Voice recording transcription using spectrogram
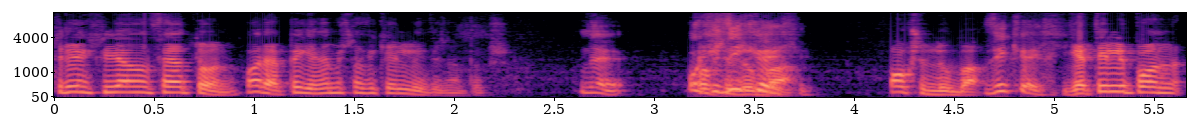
23.000 θεατών. Ωραία, πήγαινε με στο Βικελίδης να παίξω. Ναι. Όχι, στην δίκιο Τούμπα. έχει. Όχι στην Τούμπα. Δίκιο έχει. Γιατί λοιπόν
